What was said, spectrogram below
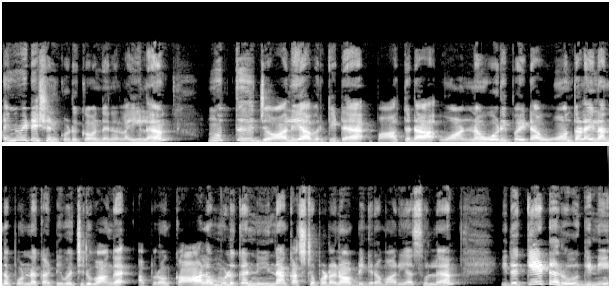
இன்விடேஷன் கொடுக்க வந்த நிலையில் முத்து ஜாலியாக அவர்கிட்ட பார்த்துடா உன் அண்ணன் ஓடி போயிட்டா உன் தலையில் அந்த பொண்ணை கட்டி வச்சிருவாங்க. அப்புறம் காலம் முழுக்க நீ தான் கஷ்டப்படணும் அப்படிங்கிற மாதிரியா சொல்ல இதை கேட்ட ரோகிணி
